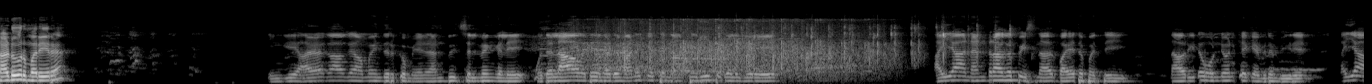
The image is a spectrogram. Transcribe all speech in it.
நடுவர் மறியற? இங்கு அழகாக அமைந்திருக்கும் என் அன்பு செல்வங்களே முதலாவது என்னுடைய வணக்கத்தை நான் தெரிவித்துக் கொள்கிறேன். ஐயா நன்றாக பேசினார் பயத்தை பத்தி. நான் அவர்கிட்ட ஒன்று ஒன்று கேட்க விரும்புகிறேன். ஐயா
